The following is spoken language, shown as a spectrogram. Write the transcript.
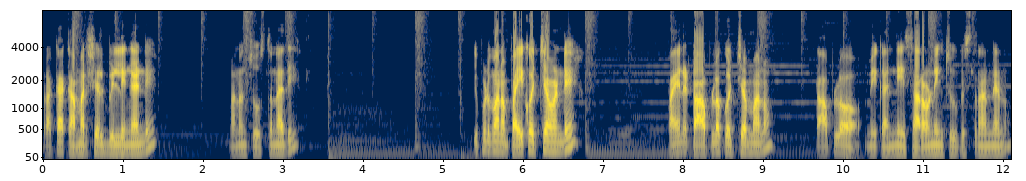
ప్రకా కమర్షియల్ బిల్డింగ్ అండి. మనం చూస్తున్నది. ఇప్పుడు మనం పైకి వచ్చామండి పైన టాప్లోకి వచ్చాం మనం. టాప్లో మీకు అన్ని సరౌండింగ్ చూపిస్తున్నాను నేను.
